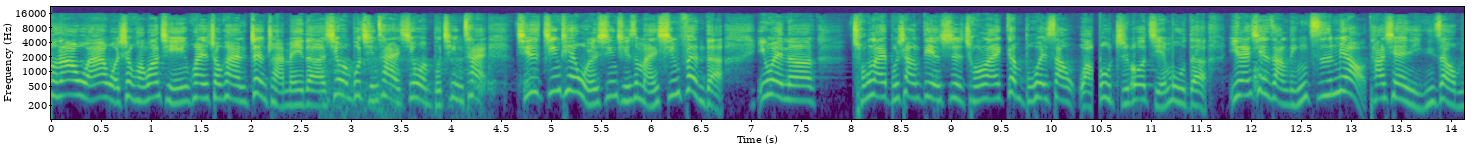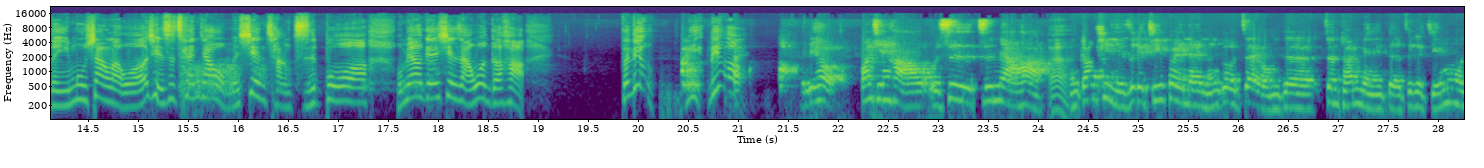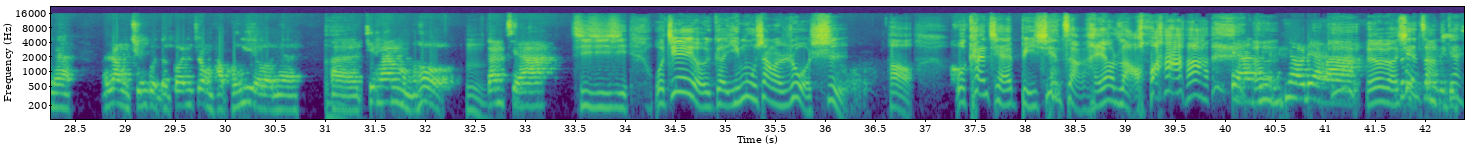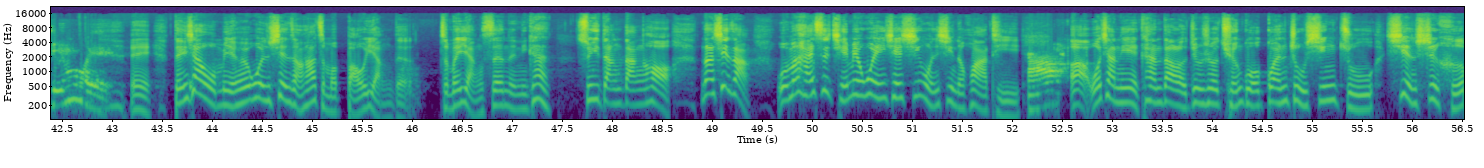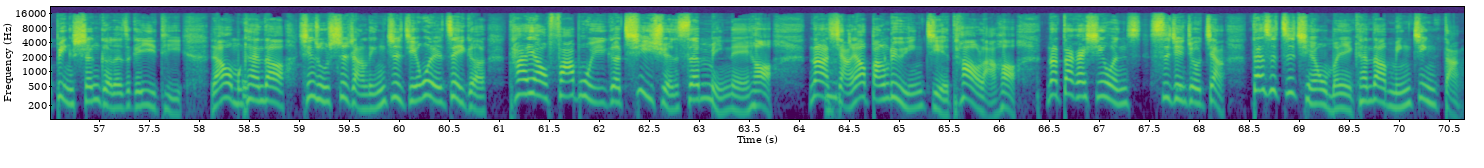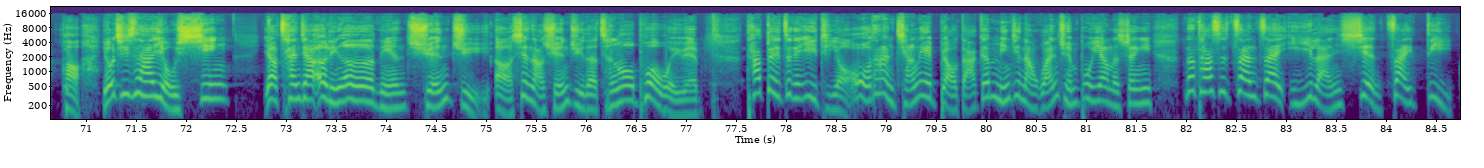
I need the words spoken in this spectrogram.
众朋友，大家午安，我是黄光琴，欢迎收看正传媒的新闻不芹菜，新闻不庆菜。其实今天我的心情是蛮兴奋的，因为呢，从来不上电视，从来更不会上网络直播节目的宜兰县长林之妙，他现在已经在我们的荧幕上了，我而且是参加我们现场直播，我们要跟县长问个好。等六，你你好。你好，王琴好，我是知妙哈，嗯，很高兴有这个机会呢，能够在我们的正传媒的这个节目呢，让全国的观众、好朋友呢，呃，天安母后，嗯，刚家，嘻嘻嘻，我今天有一个荧幕上的弱势，好，我看起来比县长还要老，哈哈，对啊，你很漂亮啊，没 有没有，县长你看节目哎，哎，等一下我们也会问县长他怎么保养的，怎么养生的，你看。水当当哈，那县长，我们还是前面问一些新闻性的话题啊啊！我想你也看到了，就是说全国关注新竹县市合并升格的这个议题。然后我们看到新竹市长林志坚为了这个，他要发布一个弃选声明呢哈，那想要帮绿营解套了哈。那大概新闻事件就这样，但是之前我们也看到民进党哈，尤其是他有心。要参加二零二二年选举，呃，县长选举的陈欧珀委员，他对这个议题哦，哦，他很强烈表达跟民进党完全不一样的声音。那他是站在宜兰县在地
